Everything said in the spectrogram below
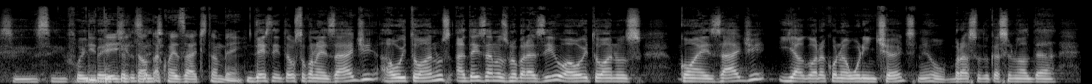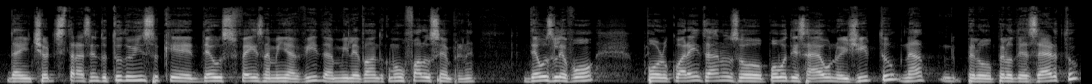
Sim, sim, foi e bem desde então está com a ESAD também. Desde então estou com a ESAD, há oito anos, há dez anos no Brasil, há oito anos com a ESAD e agora com a Winning Church, né, o braço educacional da, da InChurch, trazendo tudo isso que Deus fez na minha vida, me levando, como eu falo sempre, né? Deus levou por 40 anos o povo de Israel no Egito, né, pelo, pelo deserto,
